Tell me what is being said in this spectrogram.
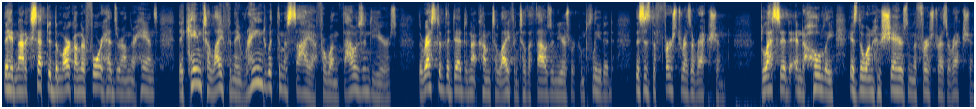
They had not accepted the mark on their foreheads or on their hands. They came to life and they reigned with the Messiah for 1,000 years. The rest of the dead did not come to life until the thousand years were completed. This is the first resurrection. Blessed and holy is the one who shares in the first resurrection.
